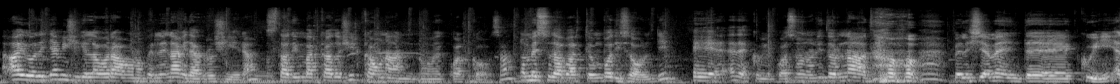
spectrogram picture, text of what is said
Avevo degli amici che lavoravano per le navi da crociera, sono stato imbarcato circa un anno e qualcosa, ho messo da parte un po' di soldi e, ed eccomi qua, sono ritornato felicemente qui. E,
